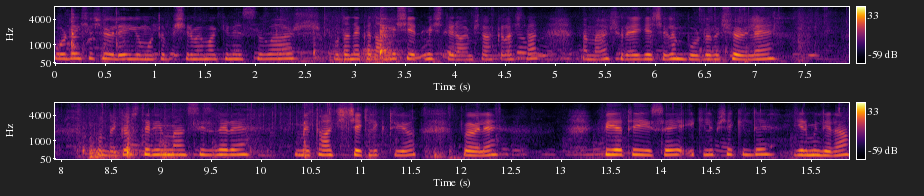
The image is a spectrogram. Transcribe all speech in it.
Burada ise şöyle yumurta pişirme makinesi var. Bu da ne kadarmış? 70 liraymış arkadaşlar. Hemen şuraya geçelim. Burada da şöyle bunu da göstereyim ben sizlere. Metal çiçeklik diyor. Böyle. Fiyatı ise ikili bir şekilde 20 lira.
